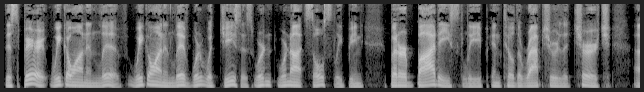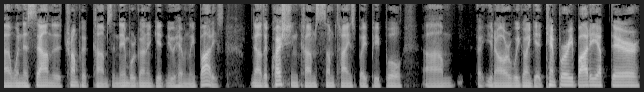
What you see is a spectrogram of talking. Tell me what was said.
The spirit, we go on and live. We go on and live. We're with Jesus. We're, we're not soul sleeping but our bodies sleep until the rapture of the church uh, when the sound of the trumpet comes, and then we're going to get new heavenly bodies. Now, the question comes sometimes by people, um, uh, you know, are we going to get a temporary body up there?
